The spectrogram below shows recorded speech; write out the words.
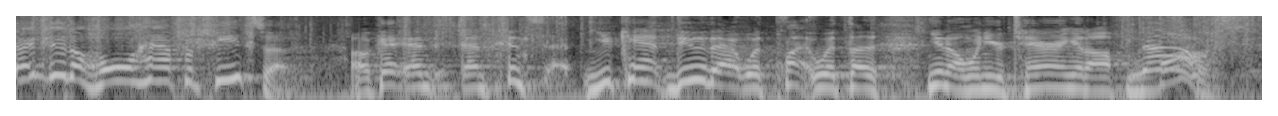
I did a whole half a pizza. Okay, and, and you can't do that with, with the, you know, when you're tearing it off the box.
